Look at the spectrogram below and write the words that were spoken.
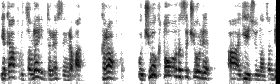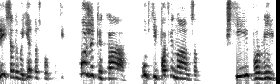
яка представляє інтереси громади. Крапка. Очо, хто у нас очолює? А є у нас Андрій Садовий, є заступники. По ЖКХ, по всі по фінансам. Всі вони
